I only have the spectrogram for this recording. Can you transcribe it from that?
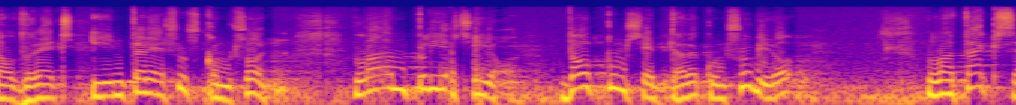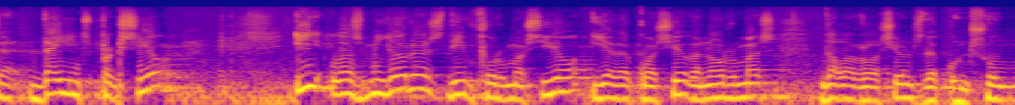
dels drets i interessos com són l'ampliació del concepte de consumidor, la taxa d'inspecció i les millores d'informació i adequació de normes de les relacions de consum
